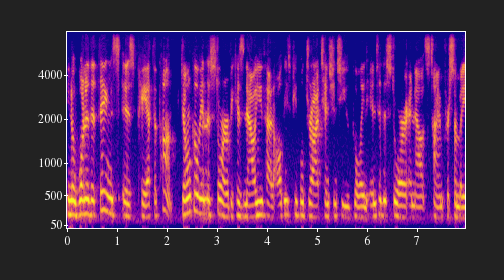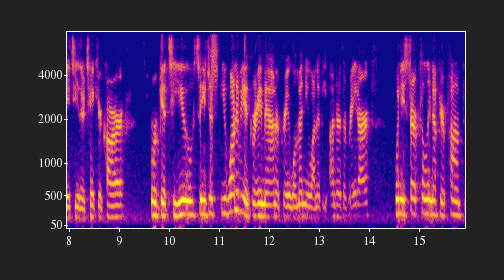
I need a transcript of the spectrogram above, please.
you know, one of the things is pay at the pump. Don't go in the store because now you've had all these people draw attention to you going into the store, and now it's time for somebody to either take your car or get to you. So you just you want to be a gray man or gray woman. You want to be under the radar. When you start filling up your pump,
